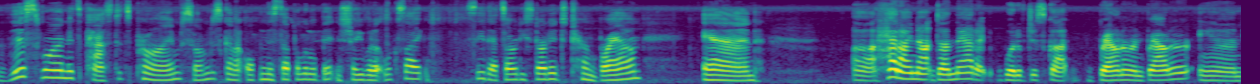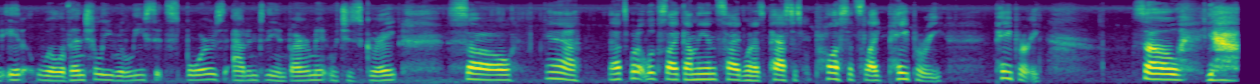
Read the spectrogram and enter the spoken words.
This one, it's past its prime, so I'm just going to open this up a little bit and show you what it looks like. See, that's already started to turn brown, and uh, had I not done that, it would have just got browner and browner, and it will eventually release its spores out into the environment, which is great. So, yeah, that's what it looks like on the inside when it's past its, plus it's like papery, papery. So, yeah,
